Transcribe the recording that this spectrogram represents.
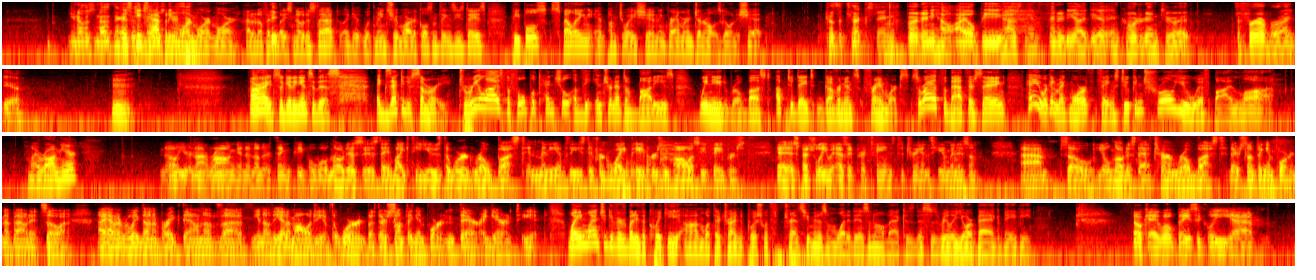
You know, there's another thing. I This just keeps happening more and more and more. I don't know if anybody's noticed that, like it, with mainstream articles and things these days. People's spelling and punctuation and grammar in general is going to shit. because of texting. But anyhow, ILB has the infinity idea encoded into it, the forever idea. All right, so getting into this. Executive summary. To realize the full potential of the Internet of Bodies, we need robust, up to date governance frameworks. So, right off the bat, they're saying, hey, we're going to make more things to control you with by law. Am I wrong here? No, you're not wrong. And another thing people will notice is they like to use the word robust in many of these different white papers and policy papers, especially as it pertains to transhumanism. Um, so you'll notice that term robust. There's something important about it. So uh, I haven't really done a breakdown of uh, you know the etymology of the word, but there's something important there. I guarantee it. Wayne, why don't you give everybody the quickie on what they're trying to push with transhumanism, what it is, and all that, because this is really your bag, baby. Okay, well, basically, uh,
